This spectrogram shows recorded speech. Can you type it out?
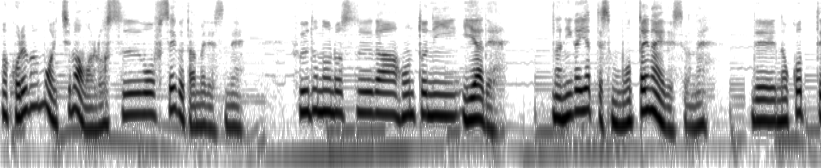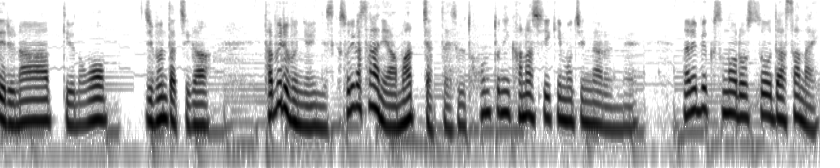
まあ、これはもう一番はロスを防ぐためですね。フードのロスが本当に嫌で何が嫌ってもったいないですよね。で残ってるなーっていうのを自分たちが食べる分にはいいんですけどそれがさらに余っちゃったりすると本当に悲しい気持ちになるんでなるべくそのロスを出さない。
